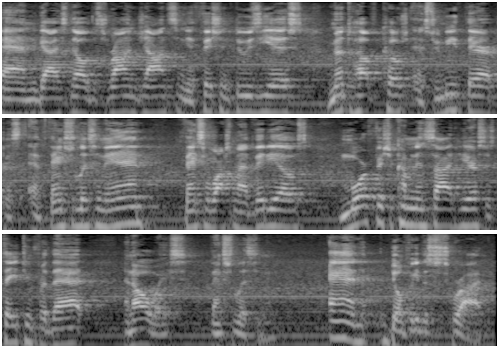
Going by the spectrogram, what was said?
And you guys know this is Ron Johnson, the fish enthusiast, mental health coach, and swimming therapist. And thanks for listening in. Thanks for watching my videos. More fish are coming inside here, so stay tuned for that. And always, thanks for listening. And don't forget to subscribe.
